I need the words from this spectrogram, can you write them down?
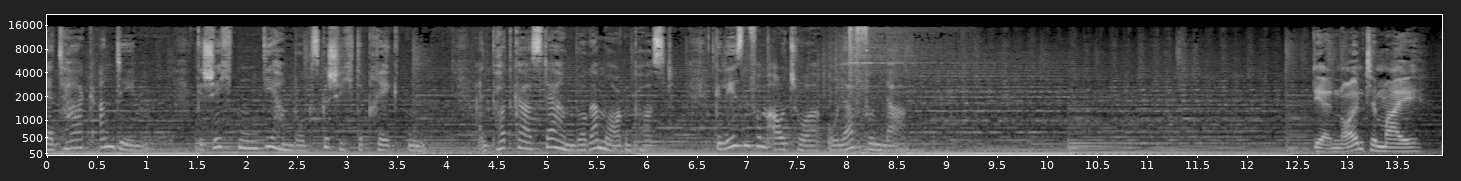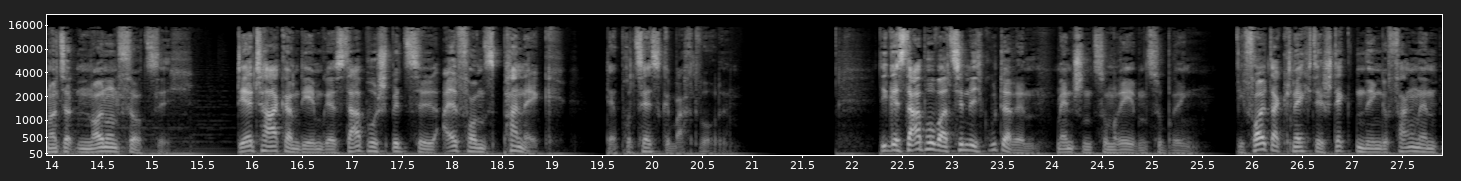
Der Tag an dem. Geschichten, die Hamburgs Geschichte prägten. Ein Podcast der Hamburger Morgenpost. Gelesen vom Autor Olaf Funder. Der 9. Mai 1949. Der Tag, an dem Gestapo-Spitzel Alfons Panek der Prozess gemacht wurde. Die Gestapo war ziemlich gut darin, Menschen zum Reden zu bringen. Die Folterknechte steckten den Gefangenen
